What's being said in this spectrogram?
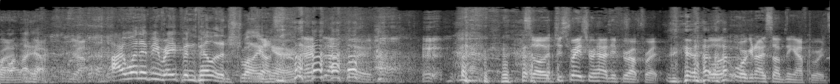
right. Yeah, yeah. I want to be raped and pillaged while I'm here. exactly. so just raise your hand if you're up for it. We'll organize something afterwards.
